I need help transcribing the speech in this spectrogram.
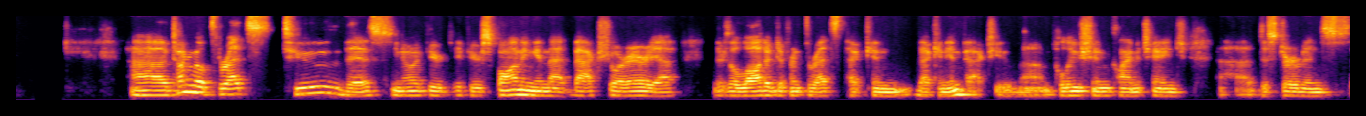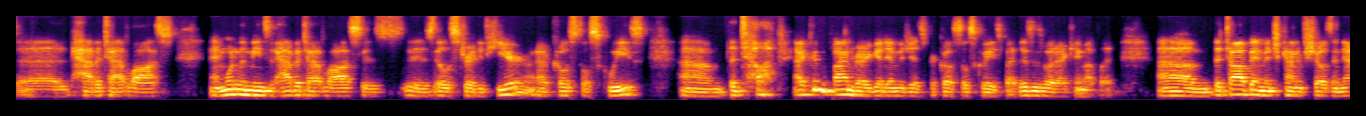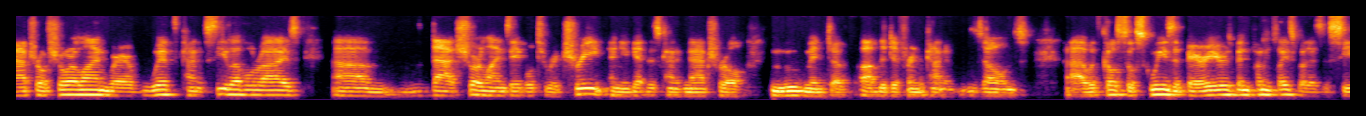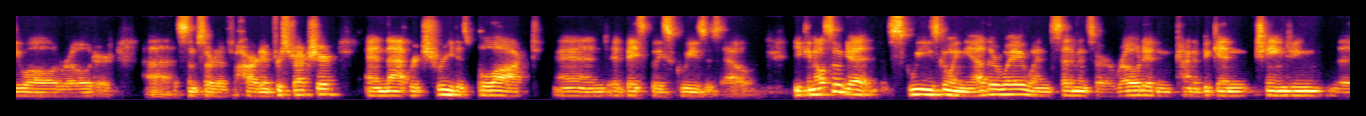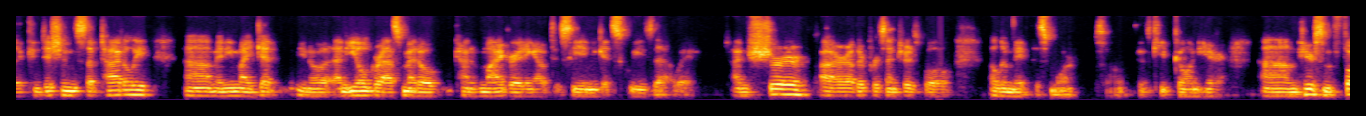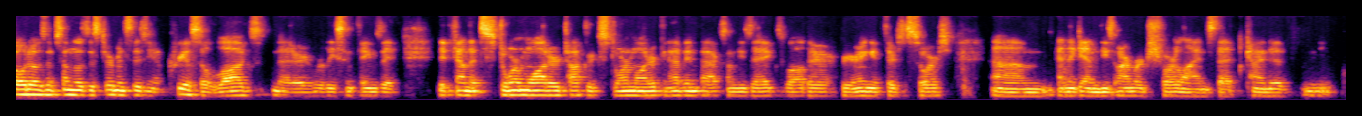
Uh, talking about threats to this, you know, if you're if you're spawning in that backshore area, there's a lot of different threats that can that can impact you um, pollution climate change uh, disturbance uh, habitat loss. And one of the means of habitat loss is is illustrated here coastal squeeze. Um, the top i couldn't find very good images for coastal squeeze but this is what i came up with. Um, the top image kind of shows a natural shoreline where with kind of sea level rise um, that shoreline's able to retreat and you get this kind of natural movement of, of the different kind of zones. Uh, with coastal squeeze, a barrier has been put in place, whether it's a seawall, a road, or uh, some sort of hard infrastructure, and that retreat is blocked and it basically squeezes out. You can also get squeeze going the other way when sediments are eroded and kind of begin changing the conditions subtidally. Um, and you might get, you know, an eelgrass meadow kind of migrating out to sea and you get squeezed that way. I'm sure our other presenters will illuminate this more. So let's keep going here. Um, here's some photos of some of those disturbances, you know, creosote logs that are releasing things. They, they found that stormwater, toxic stormwater can have impacts on these eggs while they're rearing if there's a source. Um, and again, these armored shorelines that kind of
